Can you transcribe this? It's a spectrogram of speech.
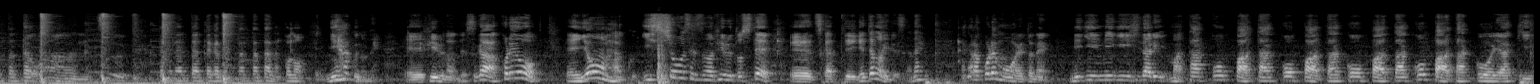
タタタワンツータカタタタタタタタこの2拍のね、えーフィルなんですがこれを、え4拍1小節のフィルとして、えー使っていけてもいいですかねだからこれもえっ、とね右右左、まあ、タコパタコパタコパタコパたこ焼き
